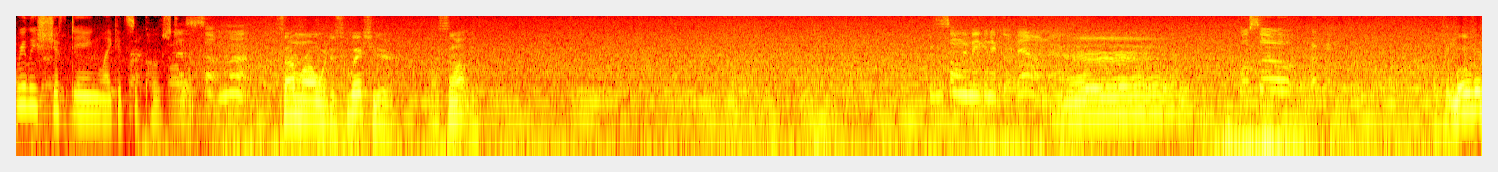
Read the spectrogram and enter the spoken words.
really shifting like it's supposed to. something up. Something wrong with the switch here, or something. Because it's only making it go down, right? Yeah. Well, so, okay. Is it moving?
